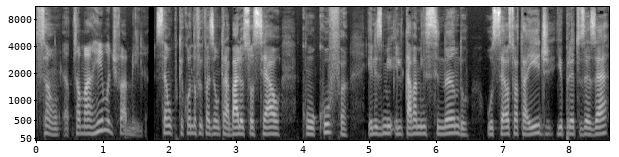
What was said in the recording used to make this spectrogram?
São. São arrimo de família. São, porque quando eu fui fazer um trabalho social com o CUFA, eles me, ele estava me ensinando o Celso Ataíde e o Preto Zezé,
